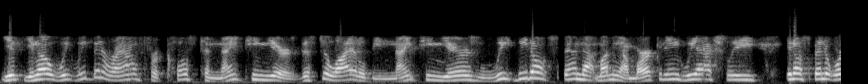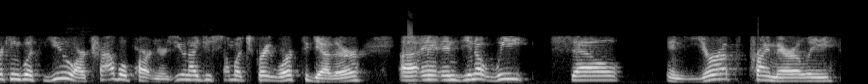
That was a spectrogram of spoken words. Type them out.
You, you know, we, we've been around for close to 19 years. This July, it'll be 19 years. We, we don't spend that money on marketing. We actually, you know, spend it working with you, our travel partners. You and I do so much great work together. Uh, and, and, you know, we sell in Europe primarily,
